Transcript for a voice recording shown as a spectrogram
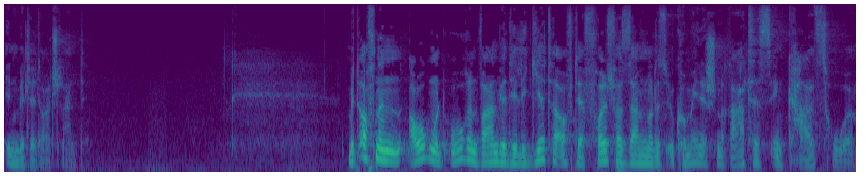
in Mitteldeutschland. Mit offenen Augen und Ohren waren wir Delegierte auf der Vollversammlung des Ökumenischen Rates in Karlsruhe.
